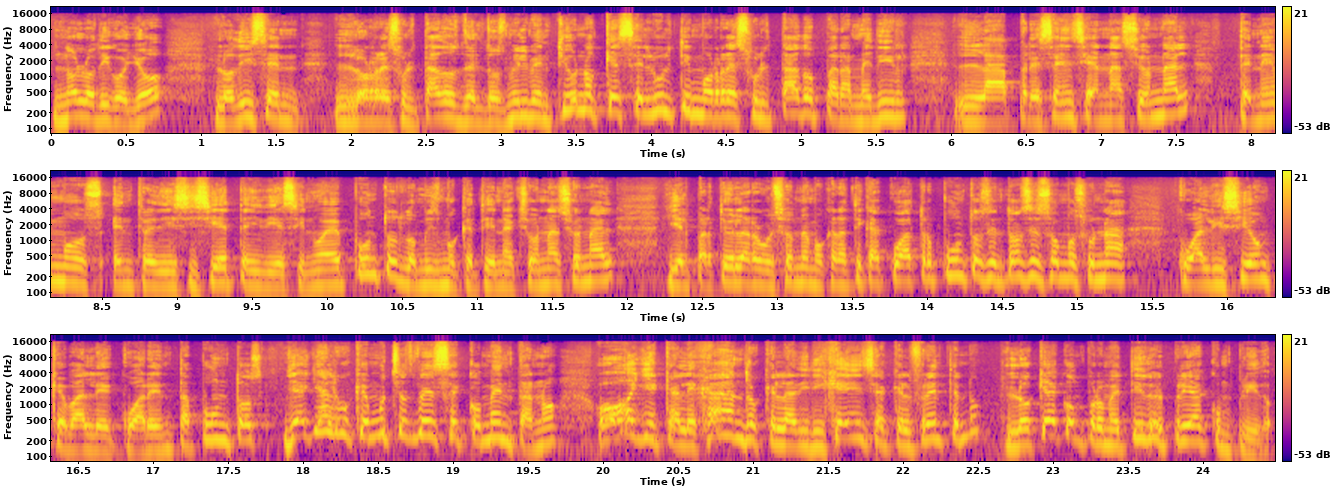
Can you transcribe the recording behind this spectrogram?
no lo digo yo, lo dicen los resultados del 2021, que es el último resultado para medir la presencia nacional. Tenemos entre 17 y 19 puntos, lo mismo que tiene Acción Nacional y el Partido de la Revolución Democrática, 4 puntos. Entonces somos una coalición que vale 40 puntos. Y hay algo que muchas veces se comenta, ¿no? Oye, que Alejandro, que la dirigencia, que el frente, no. Lo que ha comprometido el PRI ha cumplido.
